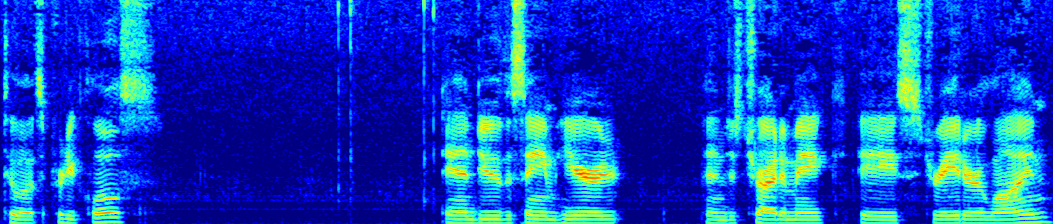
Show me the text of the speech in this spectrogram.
till it's pretty close. And do the same here and just try to make a straighter line.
